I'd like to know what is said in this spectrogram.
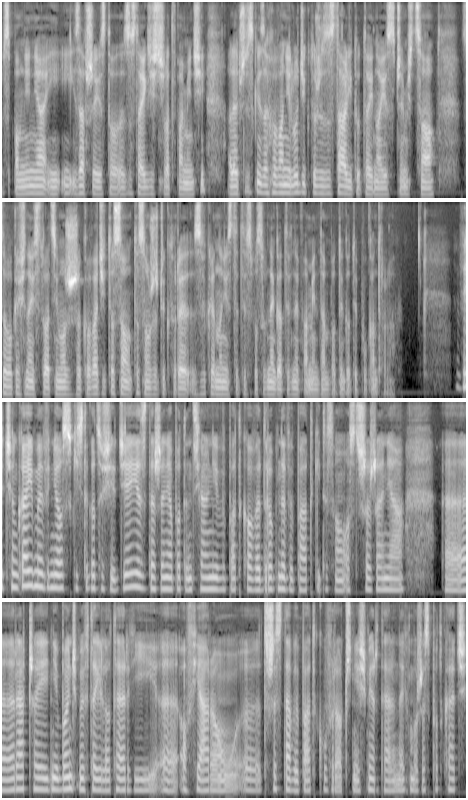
wspomnienia i, i zawsze jest to, zostaje gdzieś ślad w pamięci, ale przede wszystkim zachowanie ludzi, którzy zostali tutaj, no jest czymś, co, co w określonej sytuacji może szokować i to są, to są rzeczy, które zwykle, no niestety w sposób negatywny pamiętam po tego typu kontrolach. Wyciągajmy wnioski z tego, co się dzieje, zdarzenia potencjalnie wypadkowe, drobne wypadki to są ostrzeżenia. E, raczej nie bądźmy w tej loterii e, ofiarą 300 e, wypadków rocznie śmiertelnych. Może spotkać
